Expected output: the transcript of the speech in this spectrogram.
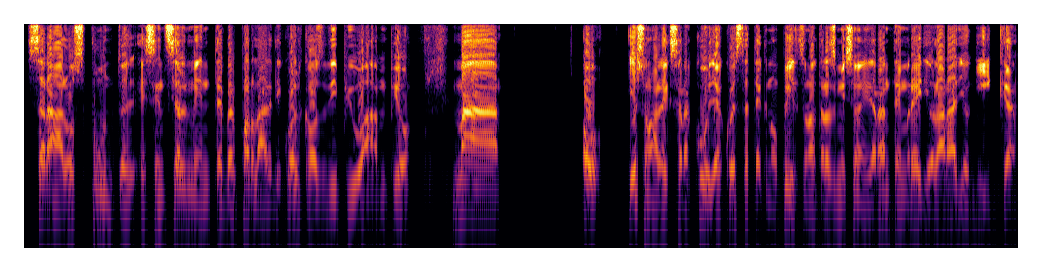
sarà lo spunto essenzialmente per parlare di qualcosa di più ampio. Ma, oh, io sono Alex Raccuglia, questa è Tecnopills, una trasmissione di Runtime Radio, la radio geek.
